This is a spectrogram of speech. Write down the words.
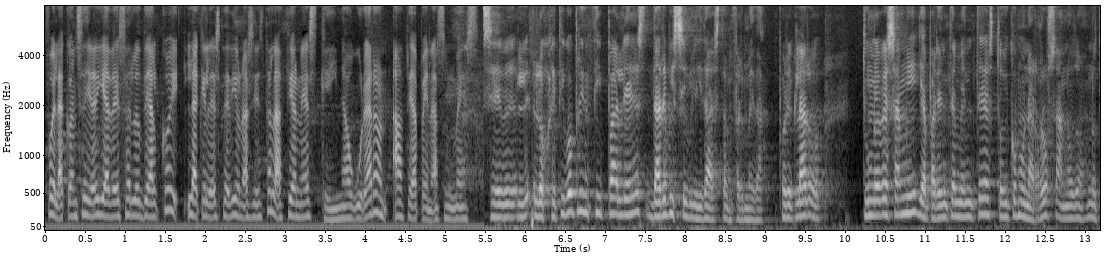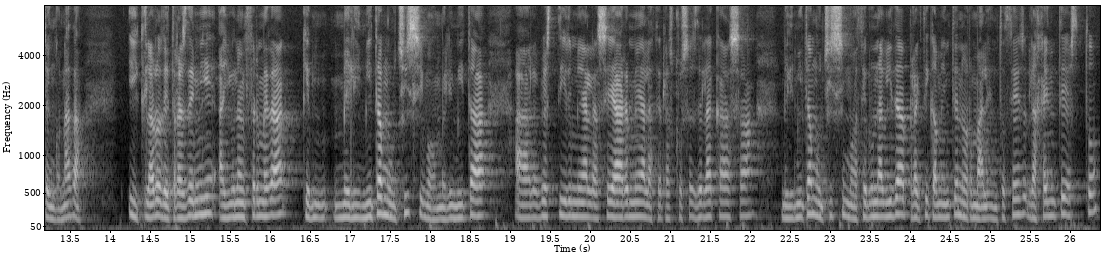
Fue la Consejería de Salud de Alcoy la que les cedió unas instalaciones que inauguraron hace apenas un mes. El objetivo principal es dar visibilidad a esta enfermedad, porque claro, tú me ves a mí y aparentemente estoy como una rosa, no, no tengo nada. Y claro, detrás de mí hay una enfermedad que me limita muchísimo, me limita al vestirme, al asearme, al hacer las cosas de la casa, me limita muchísimo a hacer una vida prácticamente normal. Entonces la gente esto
